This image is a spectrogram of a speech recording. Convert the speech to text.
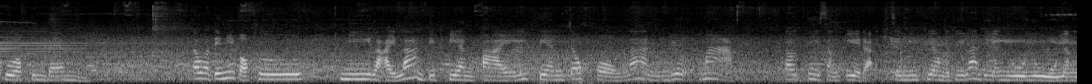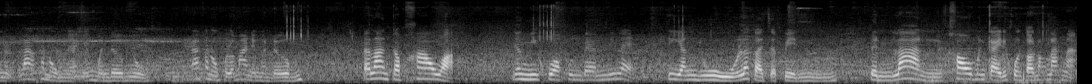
ครัวคุณแบมแต่ว่าที่นี่ก็คือมีหลายร้านที่เปลี่ยนไป เปลี่ยนเจ้าของร้านเยอะมาก เราตีสังเกตอะจะมีเพียงบางทีร้านที่ยังอยู่อยู่ยังร้านขนมเนี่ยยังเหมือนเดิมอยู่ร้านขนมผลไม้เนี่ยเหมือนเดิม แต่ร้านกับข้าวอะยังมีครัวคุณแบมนี่แหละที่ยังอยู่แล้วก็จะเป็นเป็นร้านข้าวมันไก่ที่คนตอนนักๆน่ะ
